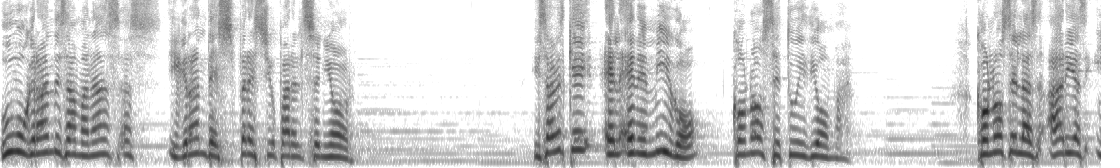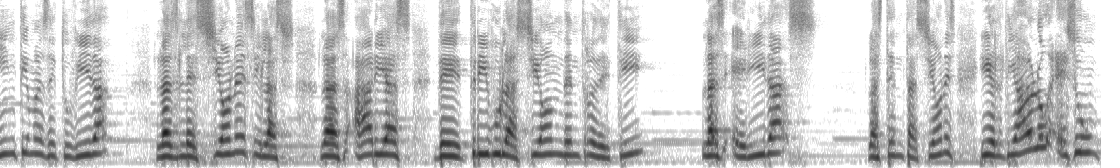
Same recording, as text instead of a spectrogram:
Hubo grandes amenazas y gran desprecio para el Señor. Y sabes que el enemigo conoce tu idioma, conoce las áreas íntimas de tu vida, las lesiones y las, las áreas de tribulación dentro de ti, las heridas, las tentaciones. Y el diablo es un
